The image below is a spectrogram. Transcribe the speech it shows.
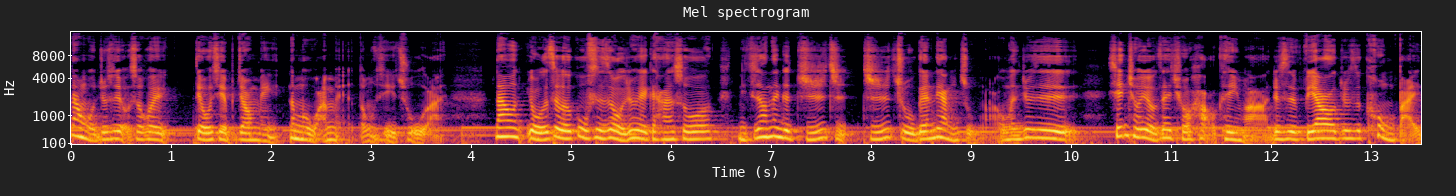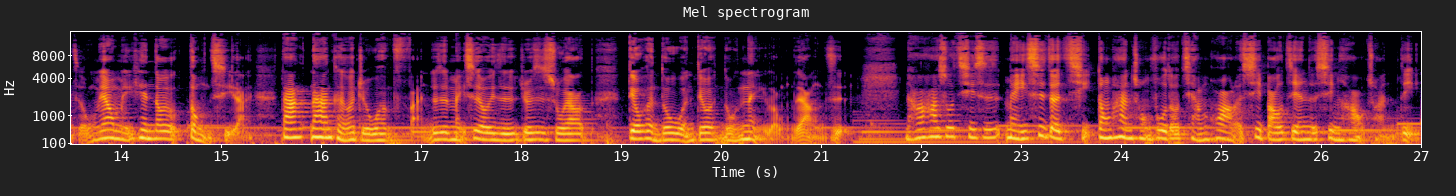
但我就是有时候会丢一些比较没那么完美的东西出来。那有了这个故事之后，我就会跟他说，你知道那个直指直主跟亮主嘛？我们就是。先求有，再求好，可以吗？就是不要就是空白着，我们要每天都有动起来。大家，大家可能会觉得我很烦，就是每次都一直就是说要丢很多文，丢很多内容这样子。然后他说，其实每一次的启动和重复都强化了细胞间的信号传递。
